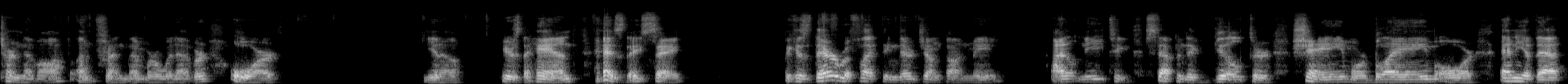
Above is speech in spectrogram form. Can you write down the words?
turn them off, unfriend them, or whatever, or, you know, here's the hand, as they say, because they're reflecting their junk on me. I don't need to step into guilt or shame or blame or any of that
